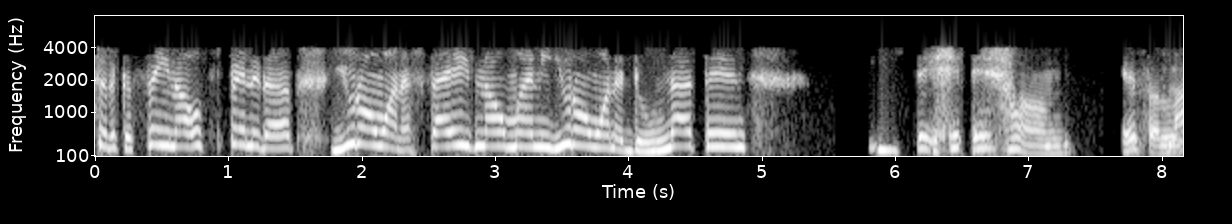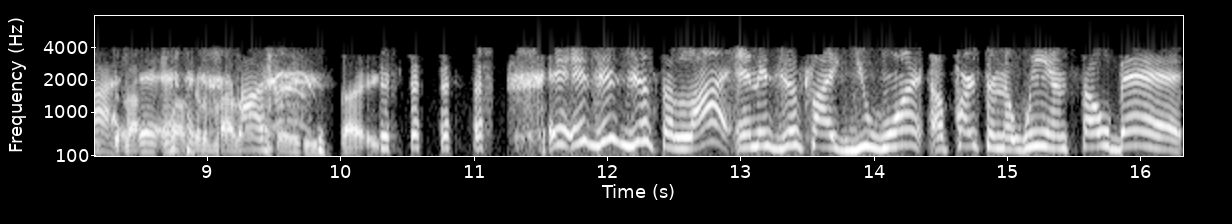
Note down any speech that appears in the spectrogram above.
to the casino, spend it up. You don't want to save no money. You don't want to do nothing. It, it, um, it's a lot. talking about on stage, right? it, it's just a lot, and it's just like you want a person to win so bad,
